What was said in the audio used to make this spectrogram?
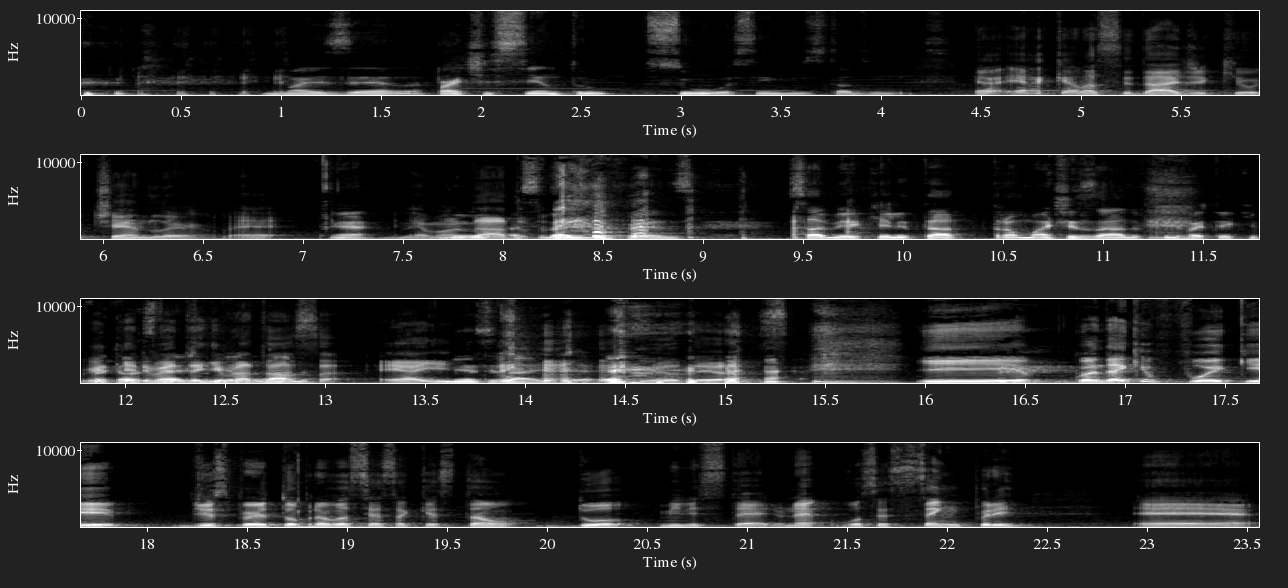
Mas é a parte centro-sul, assim, dos Estados Unidos. É, é aquela cidade que o Chandler é, É, É do- mandado a cidade do Friends. Sabe, que ele tá traumatizado porque ele vai ter que ir pra aquela ele vai ter que ir do pra do. Tulsa. É aí. Minha cidade. é. Meu Deus. E quando é que foi que despertou para você essa questão do ministério, né? Você sempre é,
